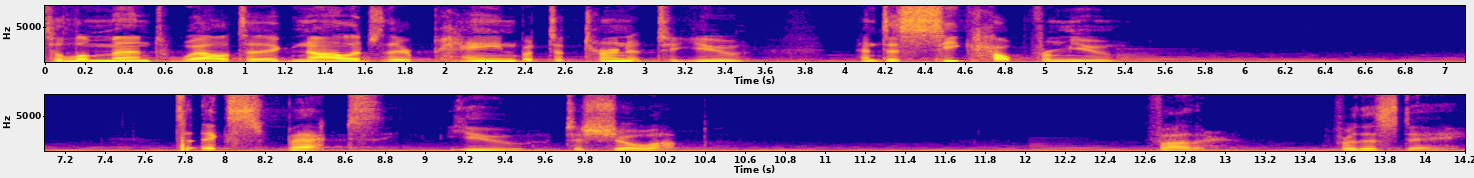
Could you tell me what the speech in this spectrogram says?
to lament well, to acknowledge their pain, but to turn it to you and to seek help from you, to expect you to show up. Father, for this day,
